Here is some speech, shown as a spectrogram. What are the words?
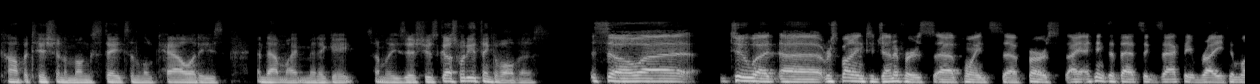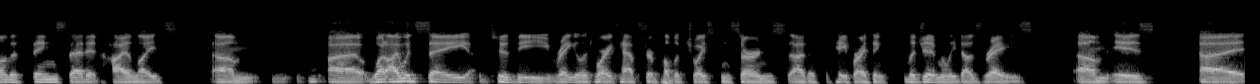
competition among states and localities, and that might mitigate some of these issues. Gus, what do you think of all this? So, uh, to uh, uh, responding to Jennifer's uh, points uh, first, I, I think that that's exactly right, and one of the things that it highlights um, uh, what I would say to the regulatory capture public choice concerns that the paper I think legitimately does raise um, is uh,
